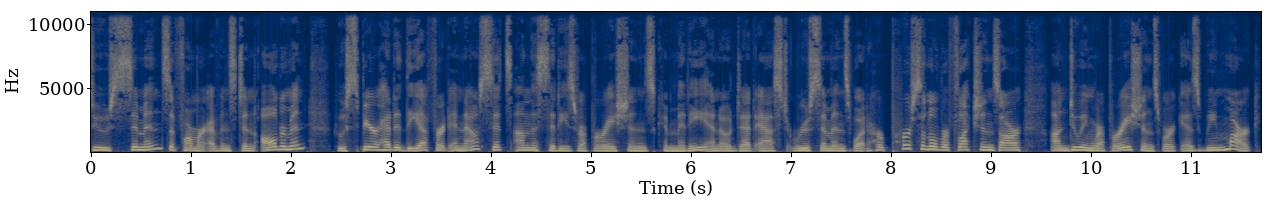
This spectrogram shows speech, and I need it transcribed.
Rue Simmons, a former Evanston alderman who spearheaded the effort and now sits on the city's reparations committee. And Odette asked Rue Simmons what her personal reflections are on doing reparations work as we mark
